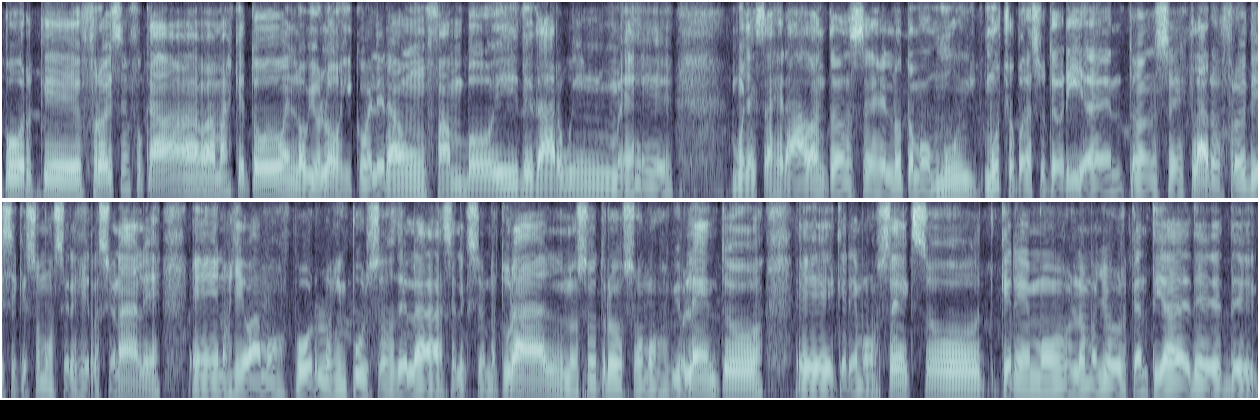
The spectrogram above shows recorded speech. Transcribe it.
porque Freud se enfocaba más que todo en lo biológico. Él era un fanboy de Darwin. Eh, muy exagerado, entonces él lo tomó muy mucho para su teoría. Entonces, claro, Freud dice que somos seres irracionales, eh, nos llevamos por los impulsos de la selección natural, nosotros somos violentos, eh, queremos sexo, queremos la mayor cantidad de, de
